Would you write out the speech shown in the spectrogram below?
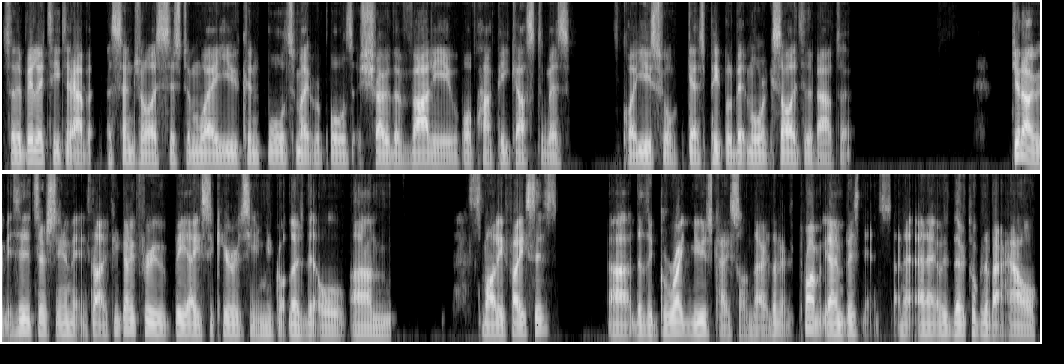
So the ability to have a centralized system where you can automate reports that show the value of happy customers is quite useful. Gets people a bit more excited about it you know, it's interesting, isn't it? It's like if you go through BA security and you've got those little um, smiley faces, uh, there's a great use case on there. It's privately owned business. And, and was, they were talking about how,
